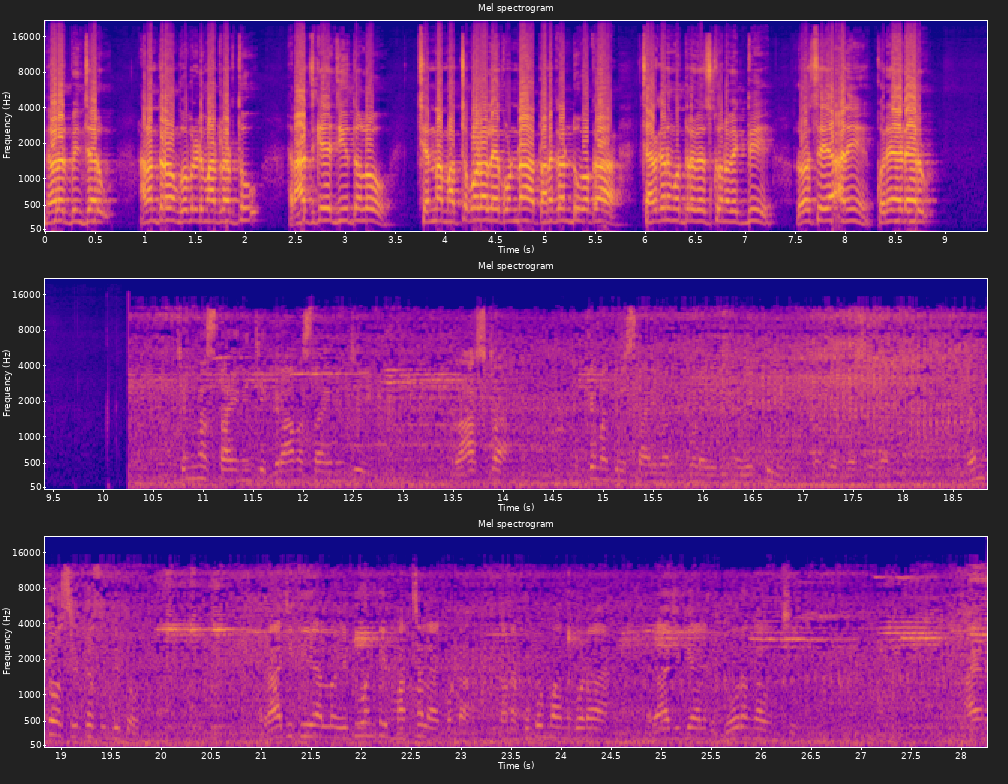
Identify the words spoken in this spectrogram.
నివాళులర్పించారు. అనంతరం గోపిరెడ్డి మాట్లాడుతూ రాజకీయ జీవితంలో చిన్న మచ్చ కూడా లేకుండా తనకంటూ ఒక చెరగని ముద్ర వేసుకున్న వ్యక్తి రోసయ్య అని కొనియాడారు. చిన్న స్థాయి నుంచి గ్రామ స్థాయి నుంచి రాష్ట్ర ముఖ్యమంత్రి స్థాయి వరకు కూడా ఎదిగిన వ్యక్తి ఎంతో సిద్ధశుద్ధితో రాజకీయాల్లో ఎటువంటి మచ్చ లేకుండా తన కుటుంబాన్ని కూడా రాజకీయాలకు దూరంగా ఉంచి ఆయన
